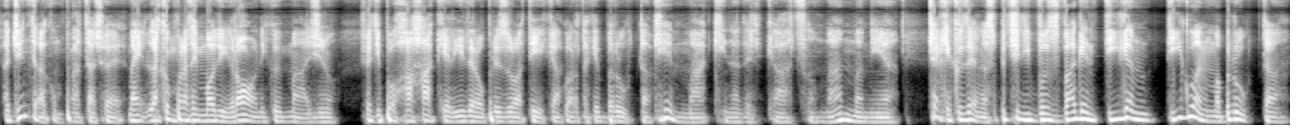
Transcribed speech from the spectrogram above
La gente l'ha comprata, cioè, ma l'ha comprata in modo ironico, immagino. Cioè, tipo, haha, che ridere, ho preso la teca. Guarda che brutta. Che macchina del cazzo, mamma mia. Cioè, che cos'è? Una specie di Volkswagen Tiguan, Tiguan ma brutta.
